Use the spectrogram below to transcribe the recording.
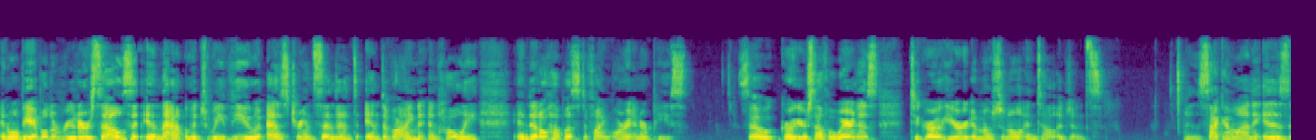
and we'll be able to root ourselves in that which we view as transcendent and divine and holy, and it'll help us to find more inner peace. So grow your self-awareness to grow your emotional intelligence. And the second one is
